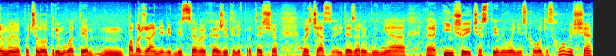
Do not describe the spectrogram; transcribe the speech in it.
Ми почали отримувати побажання від місцевих жителів про те, що весь час йде зариблення е, іншої частини Вонівського водосховища. Е,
